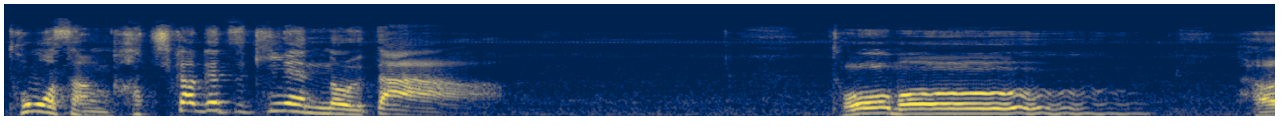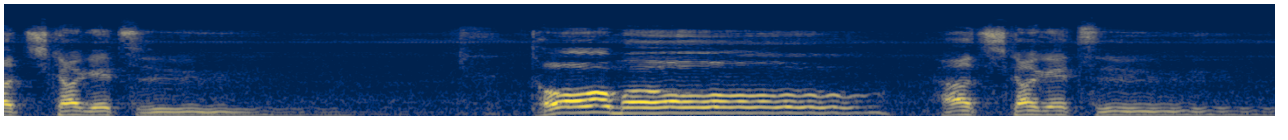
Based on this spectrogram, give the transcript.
ともさん8ヶ月記念の歌。とも、8ヶ月。とも、8ヶ月。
